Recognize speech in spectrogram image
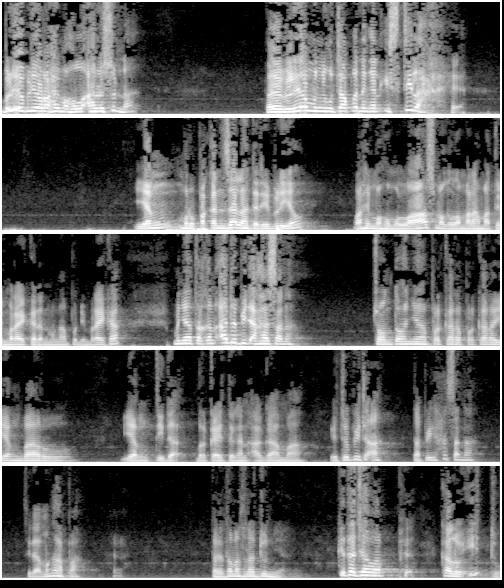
Beliau-beliau rahimahullah ahlu sunnah tapi beliau mengucapkan dengan istilah yang merupakan zalah dari beliau, rahimahumullah, semoga Allah merahmati mereka dan mengampuni mereka, menyatakan ada bid'ah hasanah. Contohnya perkara-perkara yang baru, yang tidak berkait dengan agama, itu bid'ah, tapi hasanah. Tidak mengapa. Ternyata masalah dunia. Kita jawab, kalau itu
